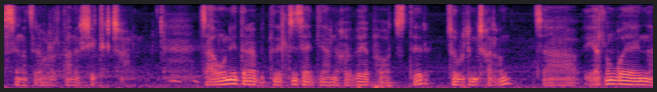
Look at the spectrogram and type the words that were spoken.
засгийн газрын хуралдаанаар шийдэж байгаа. За үүний дараа бид нар элчин сайдын яамныхаа веб хуудас дээр зөвлөмж гаргана. За ялангуяа энэ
